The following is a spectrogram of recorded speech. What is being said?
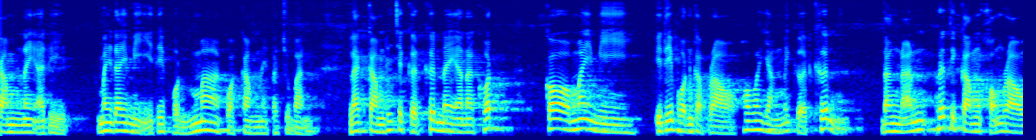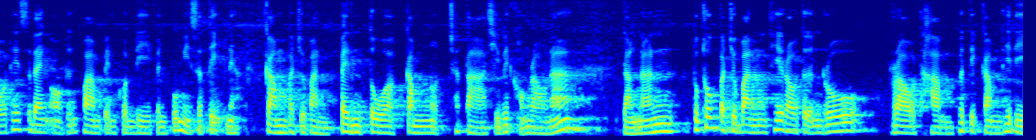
กรรมในอดีตไม่ได้มีอิทธิพลมากกว่ากรรมในปัจจุบัน และกรรมที่จะเกิดขึ้นในอนาคต ก็ไม่มีอิทธิพลกับเรา เพราะว่ายังไม่เกิดขึ้น ดังนั้นพฤติกรรมของเราที่แสดงออกถึงความเป็นคนดีเป็นผู้มีสติเนี่ยกรรมปัจจุบันเป็นตัวกำหนดชะตาชีวิตของเรานะ ดังนั้นทุกๆ ปัจจุบันที่เราตื่นรู้ เราทำพฤติกรรมที่ดี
